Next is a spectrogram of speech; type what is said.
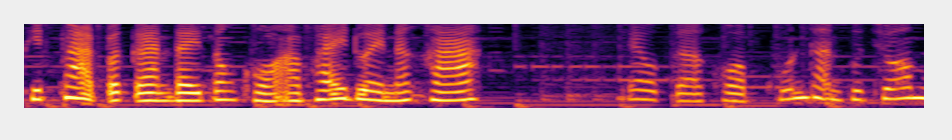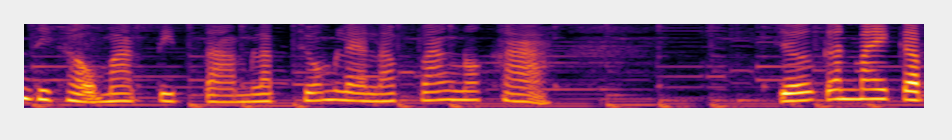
ผิดพลาดประการใดต้องขออภัยด้วยนะคะแล้วก็ขอบคุณท่านผู้ชมที่เข้ามาติดตามรับชมและรับฟังเนาะค่ะ เจอกันใหม่กับ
